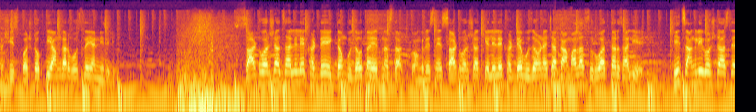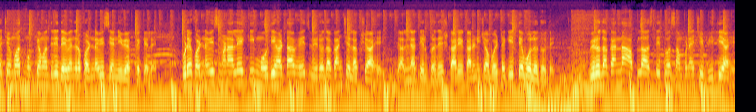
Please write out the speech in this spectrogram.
अशी स्पष्टोक्ती आमदार भोसले यांनी दिली. साठ वर्षात झालेले खड्डे एकदम बुजवता येत नसतात. काँग्रेसने साठ वर्षात केलेले खड्डे बुजवण्याच्या कामाला सुरुवात तर झाली आहे ही चांगली गोष्ट असल्याचे मत मुख्यमंत्री देवेंद्र फडणवीस यांनी व्यक्त केले. पुढे फडणवीस म्हणाले की मोदी हटाव हेच विरोधकांचे लक्ष आहे. जालन्यातील प्रदेश कार्यकारिणीच्या बैठकीत ते बोलत होते. विरोधकांना आपलं अस्तित्व संपण्याची भीती आहे.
